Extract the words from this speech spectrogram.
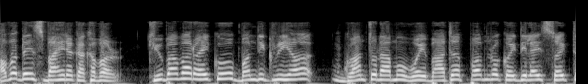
अब देश बाहिरका खबर। क्युबामा रहेको बन्दीगृह ग्वान्तोनामो वेबाट पन्ध्र कैदीलाई संयुक्त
